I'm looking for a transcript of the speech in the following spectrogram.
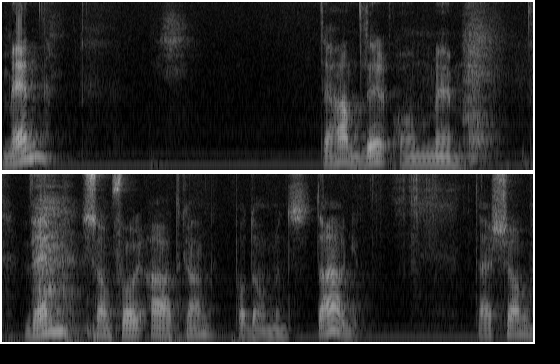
men det handler om eh, hvem som får adgang på dommens dag. Dersom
